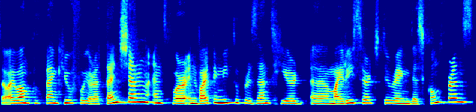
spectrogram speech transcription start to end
So I want to thank you for your attention and for inviting me to present here uh, my research during this conference.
